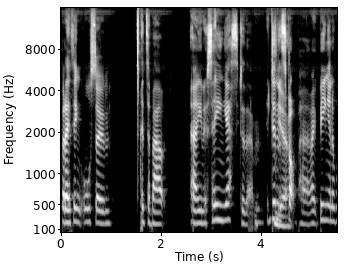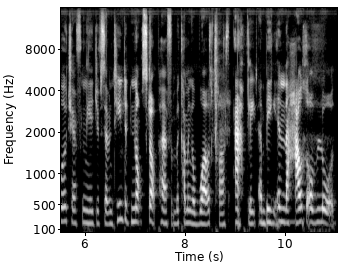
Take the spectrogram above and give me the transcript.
but i think also it's about uh, you know saying yes to them it didn't Yeah. stop her like being in a wheelchair from the age of 17 did not stop her from becoming a world class athlete and being in the house of lords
